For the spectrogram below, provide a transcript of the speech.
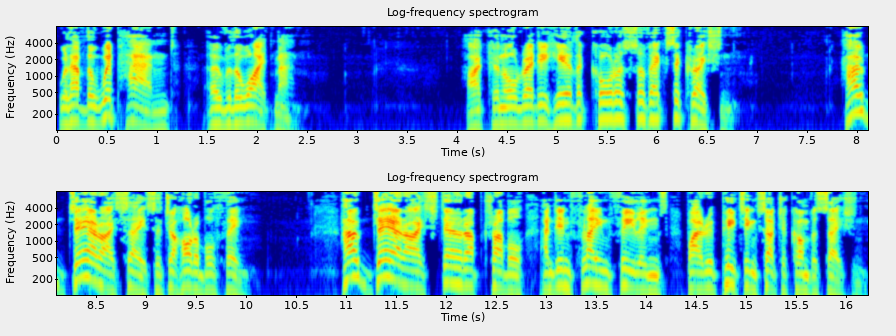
will have the whip hand over the white man. I can already hear the chorus of execration. How dare I say such a horrible thing? How dare I stir up trouble and inflame feelings by repeating such a conversation?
